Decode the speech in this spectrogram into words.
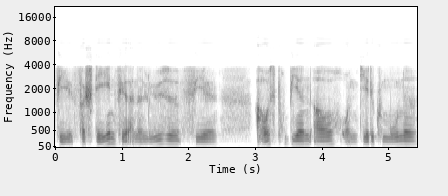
viel Verstehen, viel Analyse, viel Ausprobieren auch. Und jede Kommune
